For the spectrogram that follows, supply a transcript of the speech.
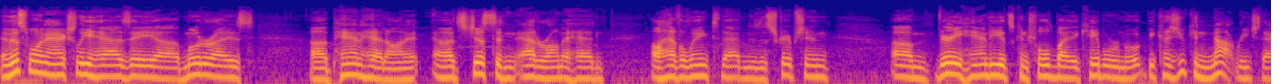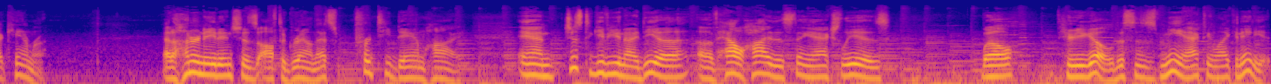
And this one actually has a uh, motorized uh, pan head on it. Uh, it's just an Adorama head. I'll have a link to that in the description. Um, very handy, it's controlled by a cable remote because you cannot reach that camera. At 108 inches off the ground, that's pretty damn high. And just to give you an idea of how high this thing actually is, well, here you go. This is me acting like an idiot.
